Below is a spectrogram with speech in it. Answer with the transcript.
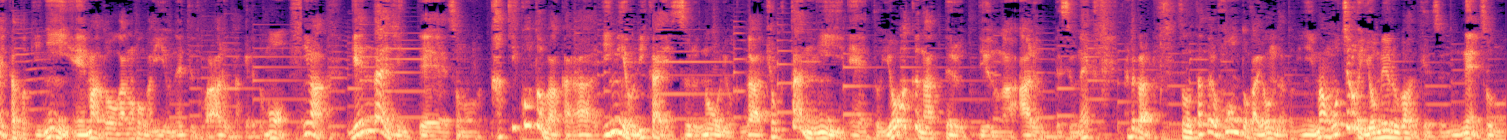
えたときに、えー、まあ動画の方がいいよねっていうところあるんだけれども、今、現代人って、その書き言葉から意味を理解する能力が極端に、えっ、ー、と、弱くなってるっていうのがあるんですよね。だから、その、例えば本とか読んだ時に、まあもちろん読めるわけですよね。その、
